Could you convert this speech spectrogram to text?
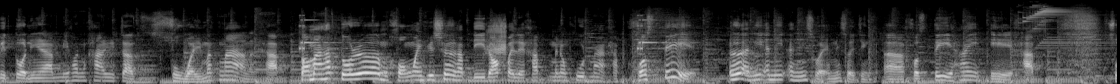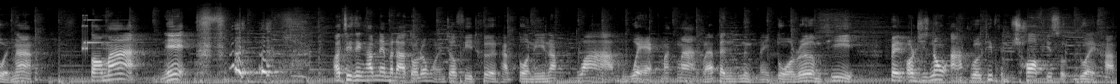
วิดตัวนี้นะมีค่อนข้างที่จะสวยมากๆนะครับต่อมาครับตัวเริ่มของไวน์ฟิชเชอร์ครับดีด็อกไปเลยครับ ไม่ต้องพูดมากครับโคสตี้เอออันนี้อันนี้อันนี้สวยอันนี้สวยจริงอ่าโคสตี้ให้ A ครับ สวยมาก ต่อมานี่ เอาจริงๆครับในบรรดาตัวเริ่มของ Angel Feature ครับตัวนี้นะว่าแหวกมากๆ และเป็นหนึ่งในตัวเริ่มที่เป็นออริจิน l ลอาร์ตเวิร์ที่ผมชอบที่สุดด้วยครับ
